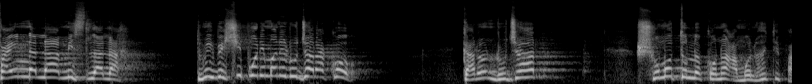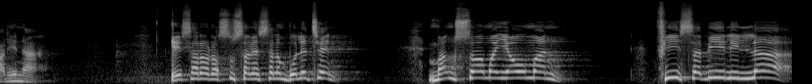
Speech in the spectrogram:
ফাইন্না মিসলালাহ তুমি বেশি পরিমাণে রোজা রাখো। কারণ রোজার সমতুল্য কোনো আমল হইতে পারে না। এছাড়া রসুল সাল্লাহ সাল্লাম বলেছেন মাংসমান ফি সাবিলিল্লাহ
